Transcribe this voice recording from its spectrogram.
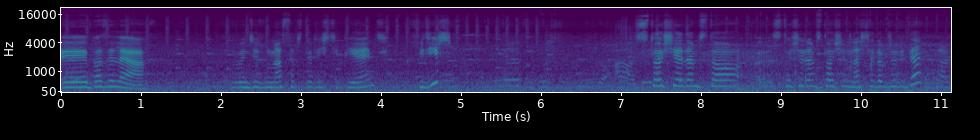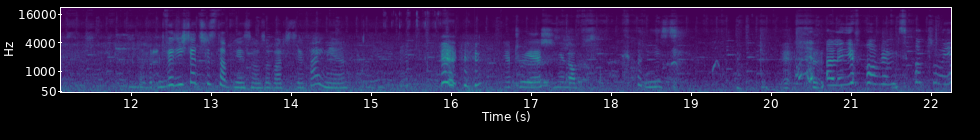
Yy, Bazylea. To będzie 12.45. Widzisz? 107, 100, 107, 118, dobrze widzę? Dobra. 23 stopnie są, zobaczcie, fajnie. Jak czujesz? Niedobrze. Jest. Ale nie powiem co czuję.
